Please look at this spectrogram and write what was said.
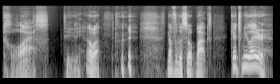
class TV. Oh well. Enough of the soapbox. Catch me later.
